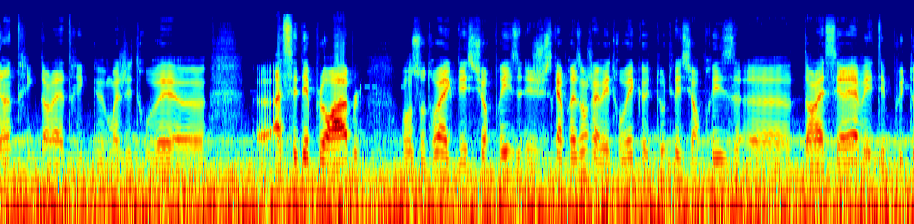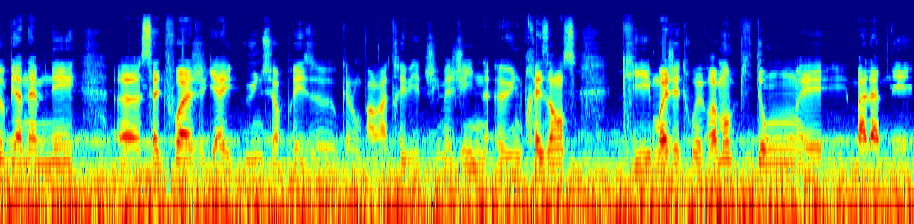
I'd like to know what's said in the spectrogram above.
intrigue dans l'intrigue que moi j'ai trouvé euh, assez déplorable on se retrouve avec des surprises. Et jusqu'à présent, j'avais trouvé que toutes les surprises euh, dans la série avaient été plutôt bien amenées. Euh, cette fois, il y a une surprise euh, on parlera très vite, j'imagine, une présence qui, moi, j'ai trouvé vraiment bidon et, mal amenée.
